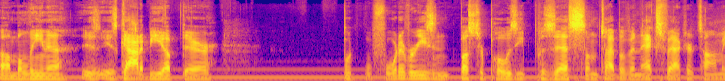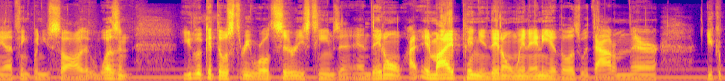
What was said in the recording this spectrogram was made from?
uh, Molina is is got to be up there. But for whatever reason, Buster Posey possessed some type of an X factor. Tommy, I think when you saw it, it wasn't. You look at those three World Series teams, and, and they don't. In my opinion, they don't win any of those without him there. You could.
